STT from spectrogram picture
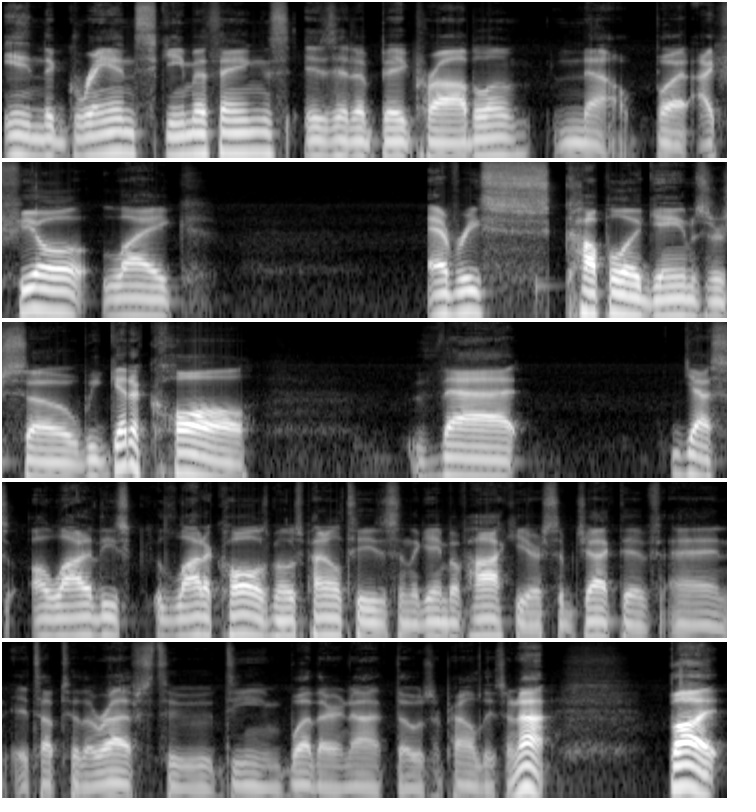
in the grand scheme of things, is it a big problem? No, but I feel like every couple of games or so, we get a call that yes, a lot of these, a lot of calls, most penalties in the game of hockey are subjective, and it's up to the refs to deem whether or not those are penalties or not. But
